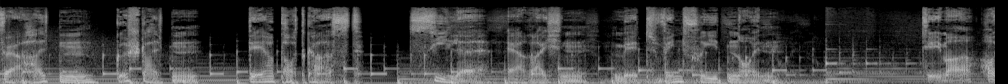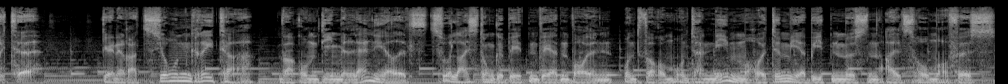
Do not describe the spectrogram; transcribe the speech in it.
Verhalten gestalten. Der Podcast. Ziele erreichen mit Winfried Neun. Thema heute. Generation Greta. Warum die Millennials zur Leistung gebeten werden wollen und warum Unternehmen heute mehr bieten müssen als Homeoffice.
